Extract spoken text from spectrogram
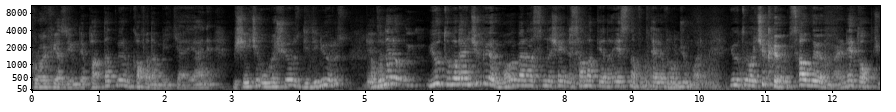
Cruyff yazayım diye patlatmıyorum kafadan bir hikaye. Yani bir şey için uğraşıyoruz, didiniyoruz. Ya bunları YouTube'a ben çıkıyorum baba. Ben aslında şeyde Samatya'da esnafım, telefoncum var. YouTube'a çıkıyorum, sallıyorum böyle. Ne topçu,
